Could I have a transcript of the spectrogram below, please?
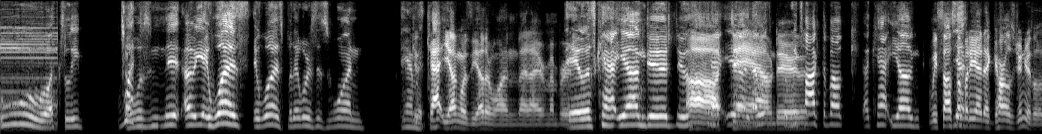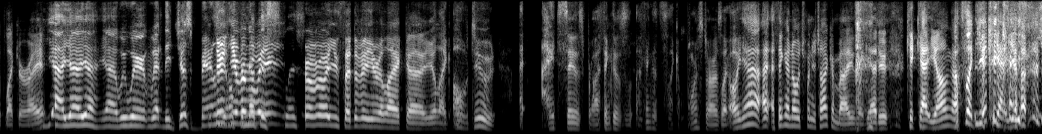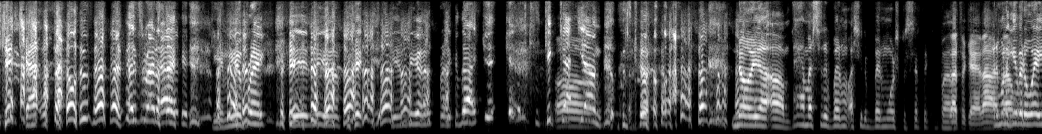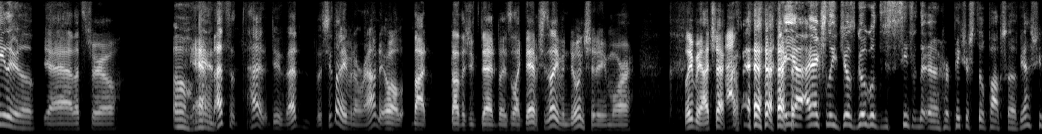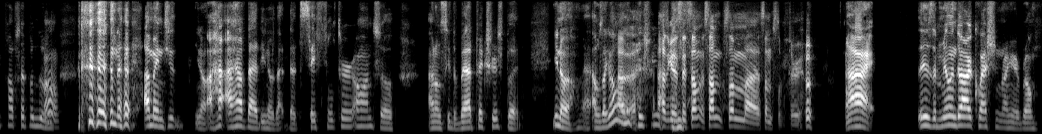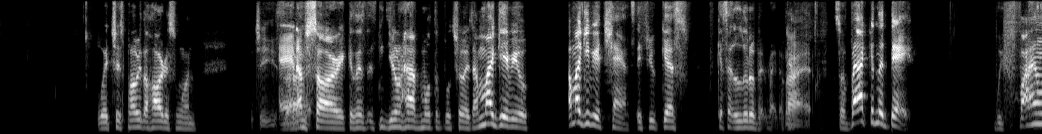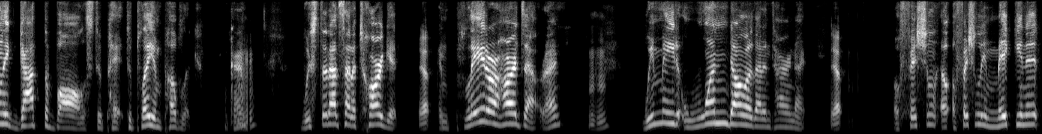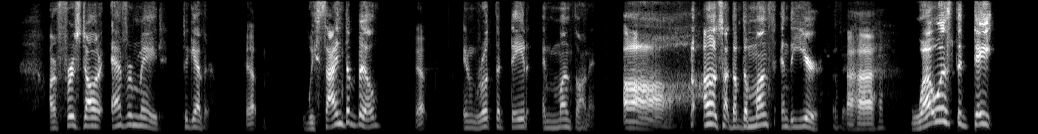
Ooh, actually, What? that wasn't it. Oh yeah, it was. It was, but there was this one. Damn Because it! Cat Young was the other one that I remember. It was Cat Young, dude. It was Aw, Cat damn, was- We talked about a Cat Young. we saw Yeah. somebody at a Carl's Jr. that looked like her, right? Yeah, yeah, yeah, yeah. We were. We had, they just barely Dude, you remember up what this you, remember what you said to me? You were like, uh, you're like, oh, dude, I, hate to say this, bro. I think this, I think it's like a porn star. I was like, oh yeah, I, I think I know which one you're talking about. He was like, yeah, dude, Kit Kat Young. I was like, Kit Kat Young, Kat- Kit Kat. What the hell is that? That's right. Kat. I- give me a break. Give me a break. Give me a break. That Kit, Kit, Kit Kat Oh. Young. Let's go. no, yeah. Um, damn. I should have been. I should have been more specific about. That's okay. That, I didn't want to give it away either, though. Yeah, that's true. Oh Yeah, man. that's a that, dude. That she's not even around. Well, not not that she's dead, but it's like, damn, she's not even doing shit anymore. Believe me, I checked. I, yeah, I actually just googled to see if the, uh, her picture still pops up. Yeah, she pops up on Google. Oh. I mean, she, you know, I, ha- I have that, you know, that that safe filter on, so I don't see the bad pictures. But you know, I was like, oh, Uh, look, there she I was gonna say some some some uh, some slip through. All right, this is a million dollar question right here, bro. Which is probably the hardest one, Jeez. and I'm sorry because you don't have multiple choice. I might give you, I might give you a chance if you guess guess a little bit right. Okay. All right. So back in the day, we finally got the balls to pay to play in public. Okay. Mhm. we stood outside a Target. Yep. And played our hearts out, right? hmm We made one dollar that entire night. Yep. Officially, uh, officially making it our first dollar ever made together. Yep. We signed the bill. Yep. And wrote the date and month on it. Oh. Oh, sorry, the, the month and the year. Uh huh. What was the date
